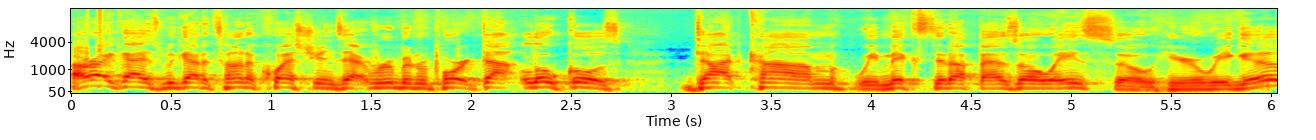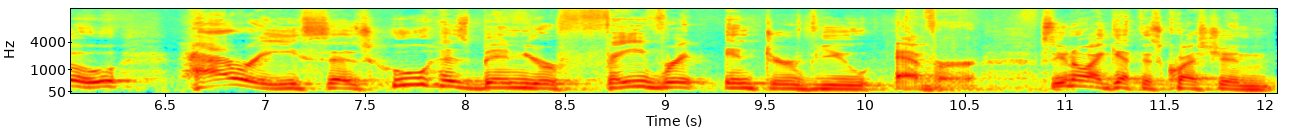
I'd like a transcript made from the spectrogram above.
All right, guys, we got a ton of questions at RubinReport.locals.com. We mixed it up as always, so here we go. Harry says, Who has been your favorite interview ever? So, you know, I get this question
